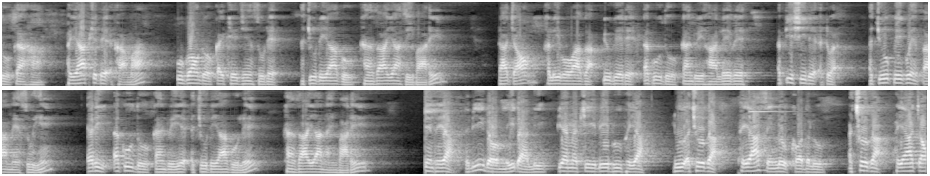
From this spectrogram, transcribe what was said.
သိုလ်ကံဟာဖះဖြစ်တဲ့အခါမှာဥကောင်းတော်ကြိုက်ခဲခြင်းဆိုတဲ့အကျိုးတရားကိုခံစားရစေပါတယ်။ဒါကြောင့်ခလေးဘဝကပြုခဲ့တဲ့အကုသိုလ်ကံတွေဟာလည်းပဲအပြစ်ရှိတဲ့အတွက် အကျိုးပေးခွင့်သားမယ်ဆိုရင်အဲ့ဒီအကုသိုလ်ကံတွေရဲ့အကျိုးတရားကိုလည်းခံစားရနိုင်ပါတယ်။ရှင်ဖះတပည့်တော်မေးတာလေးပြန်မဖြေပေးဘူးဖះလူအချို့ကဖះစင်လို့ခေါ်တယ်လို့အချို့ကဖះเจ้า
